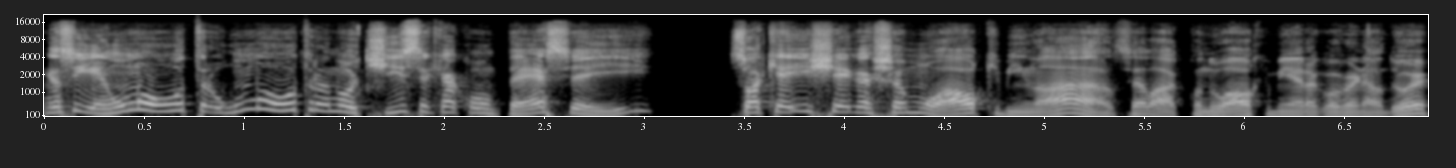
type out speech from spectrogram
Assim, é uma outra, uma outra notícia que acontece aí. Só que aí chega, chama o Alckmin lá, sei lá, quando o Alckmin era governador,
